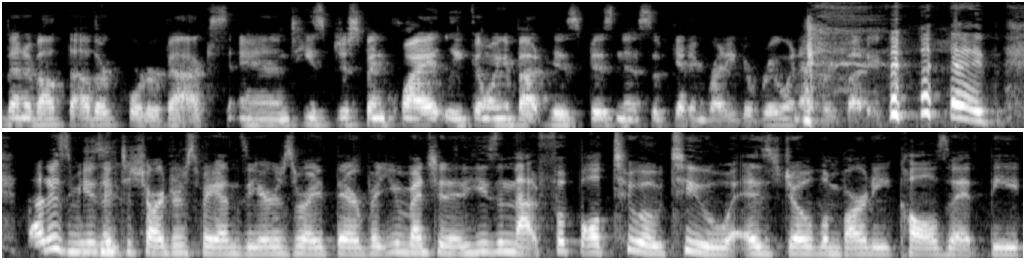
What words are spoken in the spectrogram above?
been about the other quarterbacks, and he's just been quietly going about his business of getting ready to ruin everybody. that is music to Chargers fans' ears right there. But you mentioned it. He's in that football 202, as Joe Lombardi calls it. The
